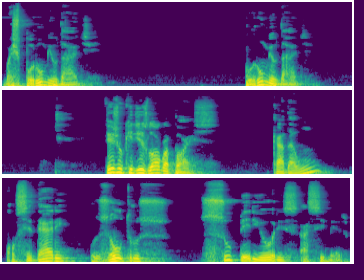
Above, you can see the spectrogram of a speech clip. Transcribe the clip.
mas por humildade. Por humildade. Veja o que diz logo após: Cada um considere os outros superiores a si mesmo.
